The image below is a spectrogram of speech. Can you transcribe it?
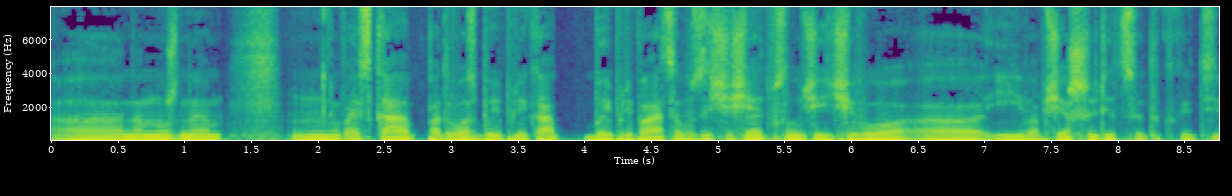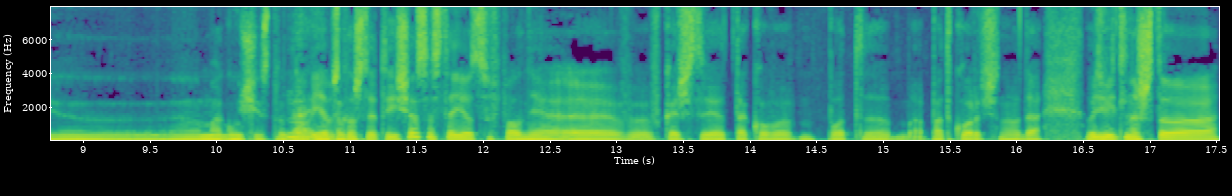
нам нужно войска, подвоз боеприка, боеприпасов, защищать в случае чего и вообще ширится, так сказать, могущество. Ну, да? я бы сказал, что это и сейчас остается вполне в качестве такого под, подкорочного, да. Удивительно, что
